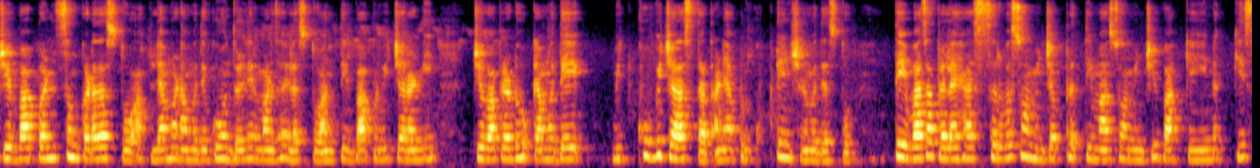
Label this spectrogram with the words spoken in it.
जेव्हा आपण संकटात असतो आपल्या मनामध्ये गोंधळ निर्माण झालेला असतो आणि तेव्हा आपण विचारांनी जेव्हा आपल्या डोक्यामध्ये वि खूप विचार असतात आणि आपण खूप टेन्शनमध्ये असतो तेव्हाच आपल्याला ह्या सर्व स्वामींच्या प्रतिमा स्वामींची वाक्य ही नक्कीच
